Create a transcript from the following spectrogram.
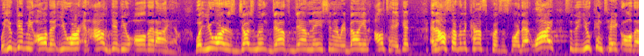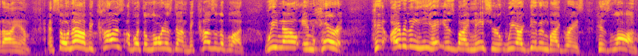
Will you give me all that you are, and I'll give you all that I am? What you are is judgment, death, damnation, and rebellion. I'll take it, and I'll suffer the consequences for that. Why? So that you can take all that I am. And so now, because of what the Lord has done, because of the blood, we now inherit he, everything He is by nature, we are given by grace. His love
